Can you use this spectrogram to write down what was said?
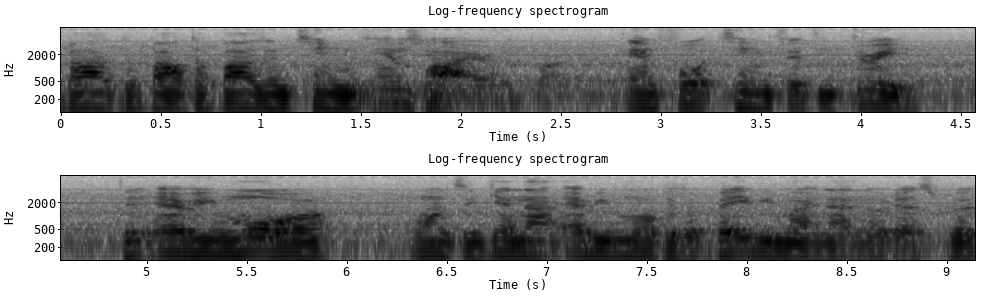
about, about the Byzantine Empire in 1453 that every Moor, once again, not every Moor because a baby might not know this, but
